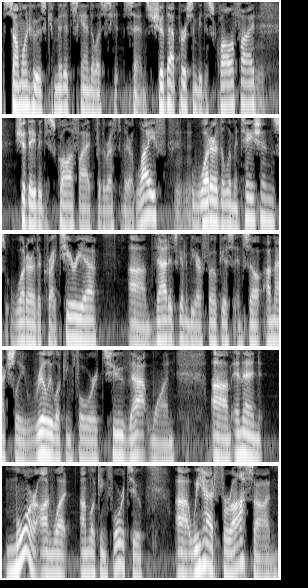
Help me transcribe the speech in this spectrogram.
someone who has committed scandalous sins. Should that person be disqualified? Mm-hmm. Should they be disqualified for the rest of their life? Mm-hmm. What are the limitations? What are the criteria? Um, that is going to be our focus. And so I'm actually really looking forward to that one. Um, and then more on what I'm looking forward to. Uh, we had Faraz on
